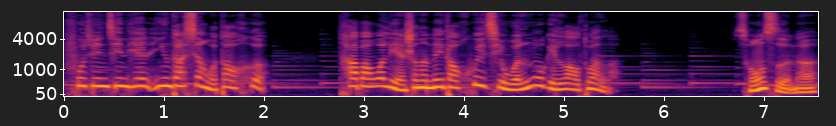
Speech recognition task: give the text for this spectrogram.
夫君今天应当向我道贺，他把我脸上的那道晦气纹路给烙断了。”从此呢，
